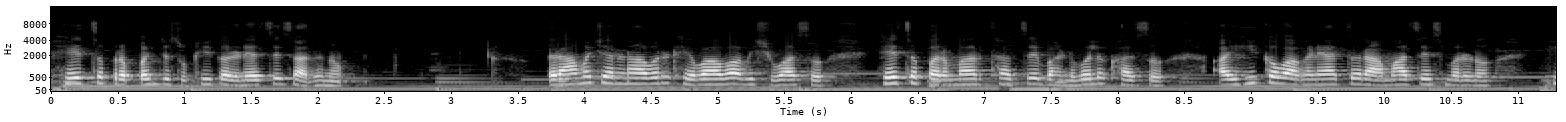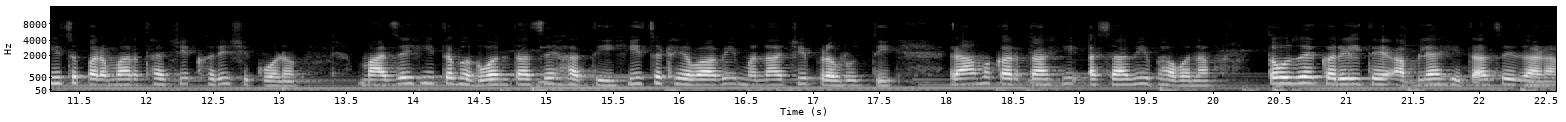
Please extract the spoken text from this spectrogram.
हेच प्रपंच सुखी करण्याचे साधन. रामचरणावर ठेवावा विश्वास हेच परमार्थाचे भांडवल खास. ऐहिक वागण्यात रामाचे स्मरण हीच परमार्थाची खरी शिकवण. माझे हित भगवंताचे हाती हीच ठेवावी मनाची प्रवृत्ती. राम करता ही असावी भावना. तो जे करील ते आपल्या हिताचे जाणा.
